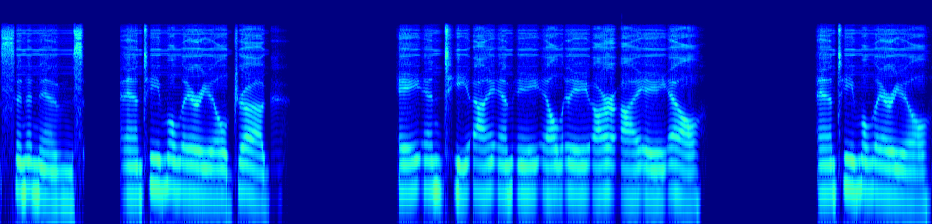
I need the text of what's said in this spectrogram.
Synonyms. Antimalarial drug. A-N-T-I-M-A-L-A-R-I-A-L Antimalarial.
